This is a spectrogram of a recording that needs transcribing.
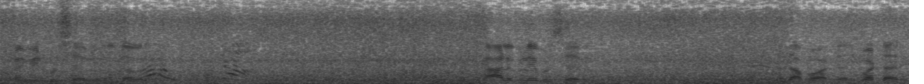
இப்போ மீன் பிடிச்சாரு அந்த காலுக்குள்ளேயே பிடிச்சாரு. அந்த போட்டாரு போட்டாரு.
